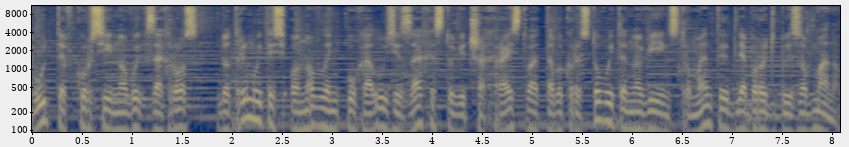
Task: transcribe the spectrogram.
Будьте в курсі нових загроз, дотримуйтесь оновлень у галузі захисту від шахрайства та використовуйте нові інструменти для боротьби з обманом.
